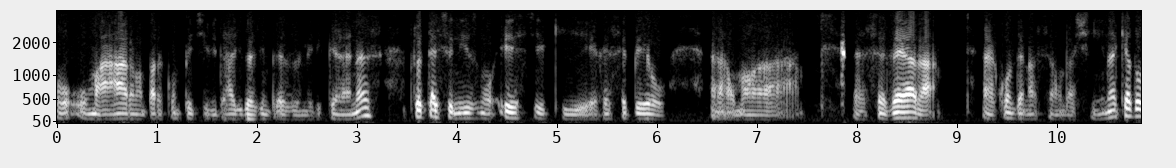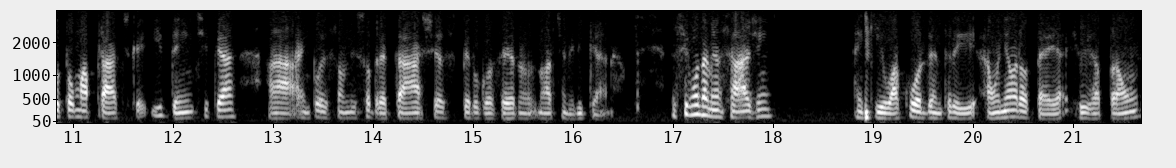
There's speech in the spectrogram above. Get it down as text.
uma arma para a competitividade das empresas americanas. Protecionismo este que recebeu uh, uma uh, severa uh, condenação da China, que adotou uma prática idêntica à imposição de sobretaxas pelo governo norte-americano. A segunda mensagem é que o acordo entre a União Europeia e o Japão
